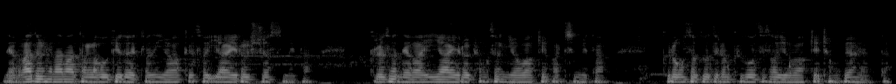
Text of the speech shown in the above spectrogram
내가 아들 하나만 달라고 기도했더니 여호와께서 이 아이를 주셨습니다. 그래서 내가 이 아이를 평생 여호와께 바칩니다. 그러고서 그들은 그곳에서 여호와께 경배하였다.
